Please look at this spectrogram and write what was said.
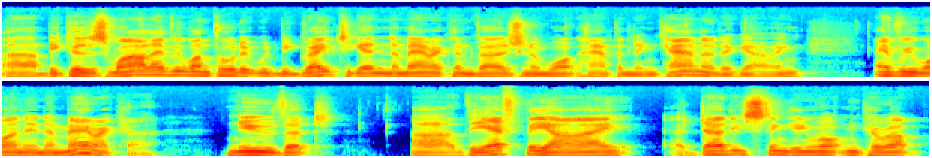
Uh, because while everyone thought it would be great to get an American version of what happened in Canada going, everyone in America knew that uh, the FBI, a dirty, stinking, rotten, corrupt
